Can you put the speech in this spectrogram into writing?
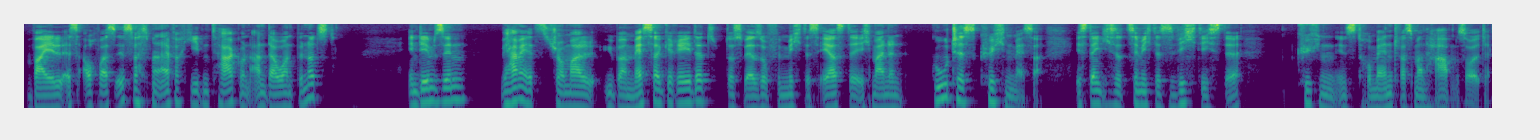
weil es auch was ist, was man einfach jeden Tag und andauernd benutzt. In dem Sinn, wir haben ja jetzt schon mal über Messer geredet. Das wäre so für mich das Erste. Ich meine, ein gutes Küchenmesser ist, denke ich, so ziemlich das wichtigste Kücheninstrument, was man haben sollte.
